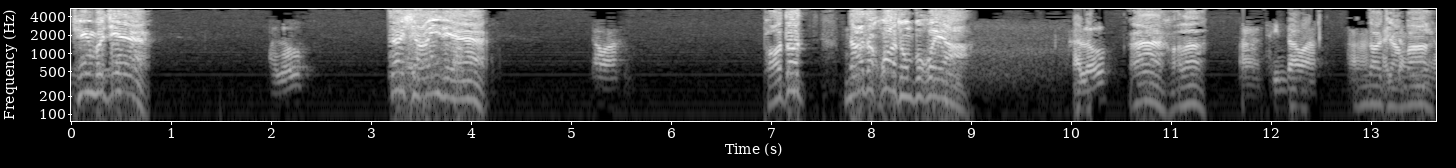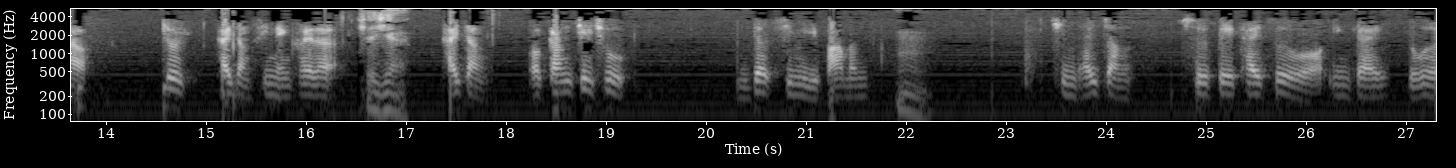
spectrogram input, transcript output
听不见。Hello。再响一点。要啊。跑到拿着话筒不会啊？Hello。哎，好了。啊，听到啊？啊，听到台讲吧好，祝台长新年快乐。谢谢。台长，我刚接触你的心理法门，嗯，请台长慈悲开示我应该如何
